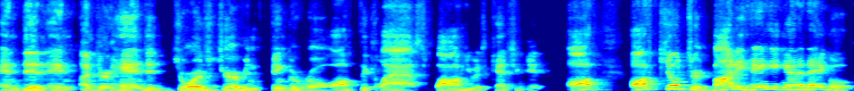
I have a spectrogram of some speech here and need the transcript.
and did an underhanded George Gervin finger roll off the glass while he was catching it off off kiltered, body hanging at an angle,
